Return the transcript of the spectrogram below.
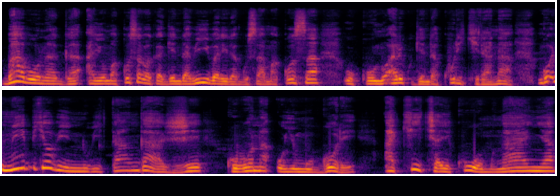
babonaga ayo makosa bakagenda bibarira gusa amakosa ukuntu ari kugenda akurikirana. Ngo ni byo bintu bitangaje kubona uyu mugore akicaye k'uwo mwanya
